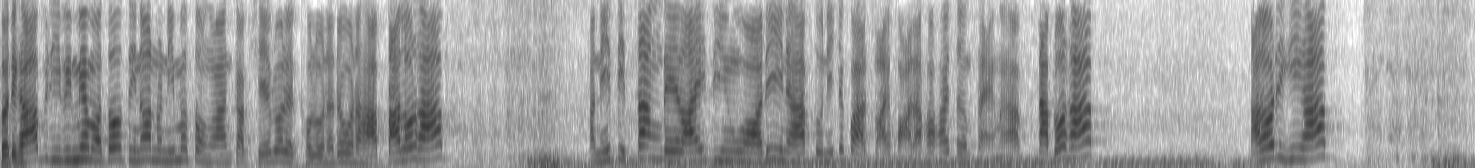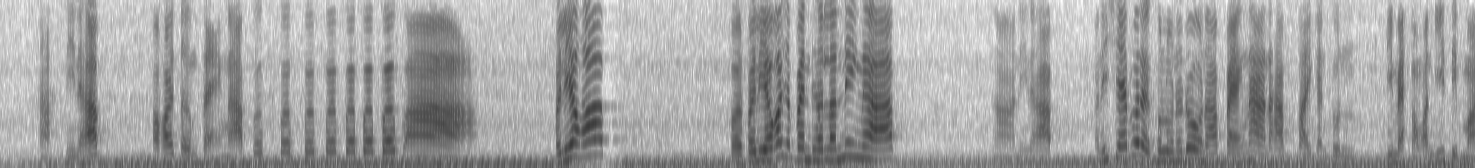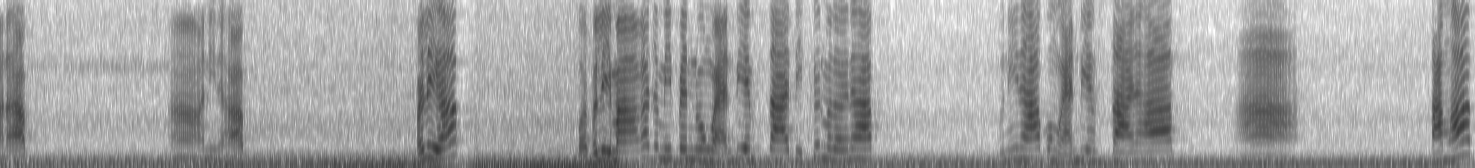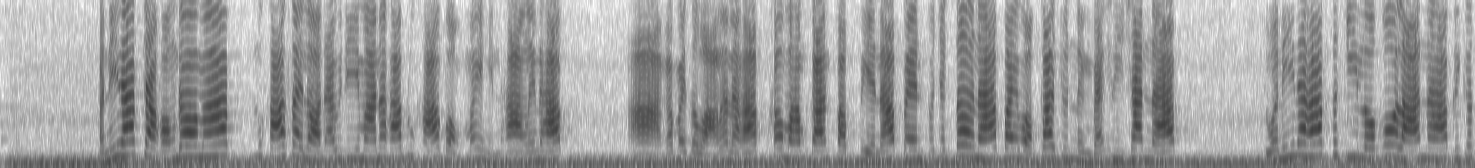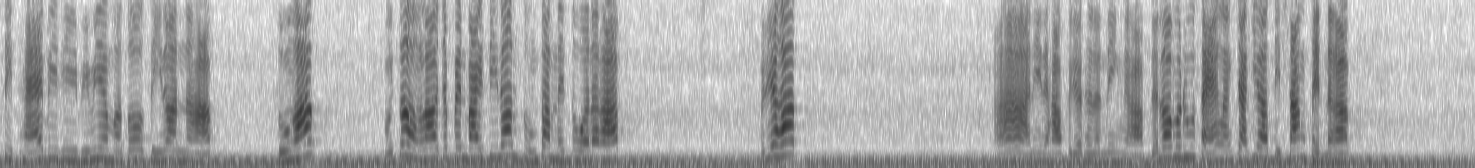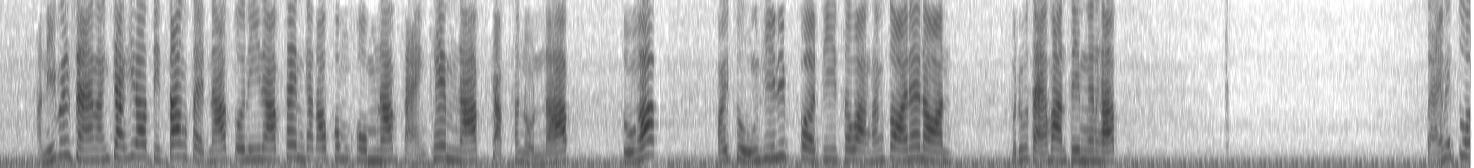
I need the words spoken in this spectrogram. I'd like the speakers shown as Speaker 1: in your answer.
Speaker 1: สวัสดีครับวีดีพรีเมียมออโต้ซีนอนวันนี้มาส่งงานกับเชฟโรเลตโคโรนาโดนะครับ ตารถครับ อันนี้ติดตั้ง Daylight d i n g w a r d y นะครับ ตัวนี้จะกวาดซ้ายขวาแล้วค่อยๆเติมแสงนะครับ ดับรถครับ ตารถอีกทีครับอะนี่นะครับ ค่อยๆเติมแสงนะครับปึ๊บปึ๊บปึ๊บปึ๊บปึ๊บปึ๊บปึ๊บอ่าไฟเลี้ยวครับ เปิดไฟเลี้ยวก็จะเป็นเทิร์นลันนิ่งนะครับ อ่านี่นะครับ อันนี้เชฟโรเลตโคโรนาโดนะครับ แปลงหน้านะครับ ใส่กันชน d m a x 2020 มานะครับ อ่า นี่นะครับไฟลีครับเปิดไฟลีมาก็จะมีเป็นวงแหวน BM Style ติดขึ้นมาเลยนะครับ ตัวนี้นะครับ วงแหวน BM Style นะครับ อ่าต่ำครับ อันนี้นะครับจากของเดิมครับ ลูกค้าใส่หลอด LED มานะครับ ลูกค้าบอกไม่เห็นทางเลยนะครับ อ่า ก็ไม่สว่างนั่นแหละครับ เข้ามาทำการปรับเปลี่ยนนะเป็นโปรเจคเตอร์นะครับใบบอก 9.1 Back Edition นะครับ ตัวนี้นะครับสกีโลโก้ร้านนะครับลิขสิทธิ์แท้ BT Premium Auto Xenon นะครับ สูงครับโปรเตอร์ของเราจะเป็นใบซีนอนสูงต่ำในตัวนะครับไปเรียกครับอ่านี่นะครับฟิลเตอร์เทอร์นิ่งนะครับเดี๋ยวเรามาดูแสงหลังจากที่เราติดตั้งเสร็จนะครับ อันนี้เป็นแสงหลังจากที่เราติดตั้งเสร็จนะครับ ตัวนี้นะครับ เส้นคัดออฟคมๆนะครับ แสงเข้มนะครับกับถนนนะครับ สูงครับไฟสูงทีนี่เปิดทีสว่างทั้งซอยแน่นอน มาดูแสงผ่านฟิมกันครับ แสงในตัว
